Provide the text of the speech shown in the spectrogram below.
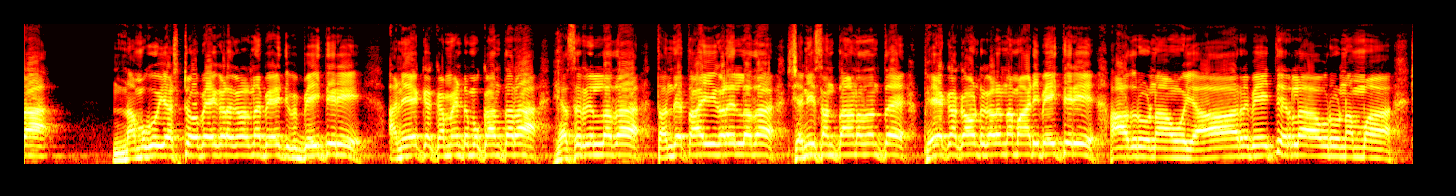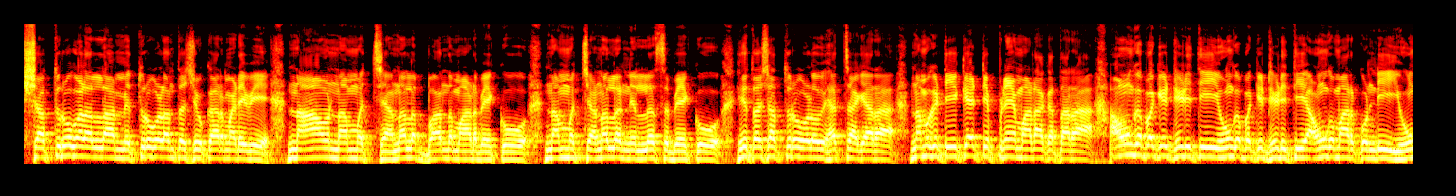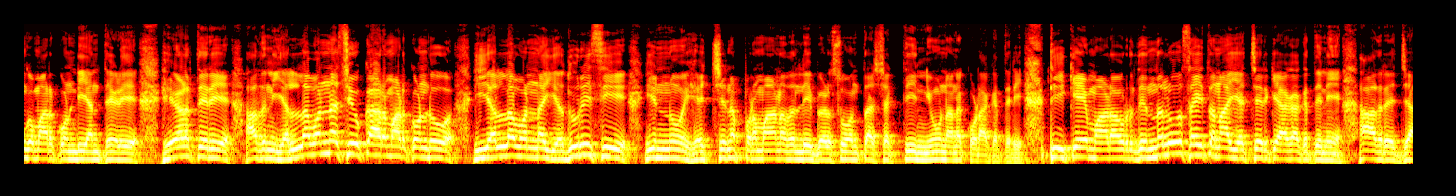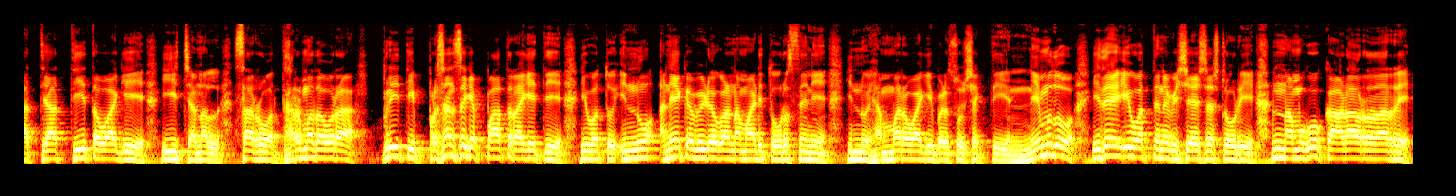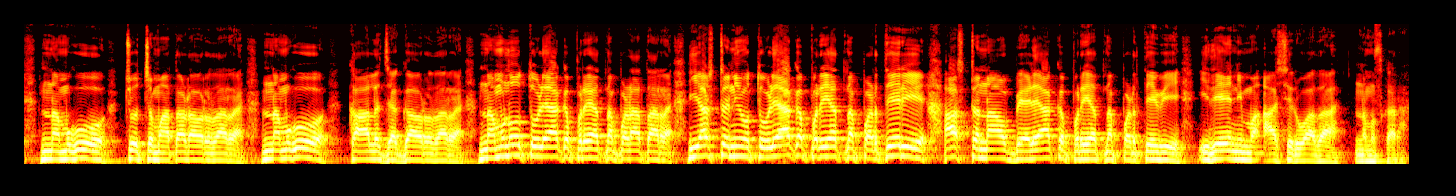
ನಮಗೂ ಎಷ್ಟೋ ಬೇಗಳನ್ನ ಬೇಯ್ತಿ, ಬೇಯ್ತೀರಿ. ಅನೇಕ ಕಮೆಂಟ್ ಮುಖಾಂತರ ಹೆಸರಿಲ್ಲದ, ತಂದೆ ತಾಯಿಗಳಿಲ್ಲದ, ಶನಿ ಸಂತಾನದಂತೆ ಫೇಕ್ ಅಕೌಂಟ್ಗಳನ್ನು ಮಾಡಿ ಬೇಯ್ತೀರಿ. ಆದರೂ ನಾವು ಯಾರು ಬೇಯ್ತಿರಲ್ಲ ಅವರು ನಮ್ಮ ಶತ್ರುಗಳಲ್ಲ ಮಿತ್ರಗಳಂತ ಸ್ವೀಕಾರ ಮಾಡೀವಿ. ನಾವು ನಮ್ಮ ಚನಲ್ ಬಂದ್ ಮಾಡಬೇಕು, ನಮ್ಮ ಚನಲ್ ನಿಲ್ಲಿಸಬೇಕು. ಹಿತಶತ್ರುಗಳು ಹೆಚ್ಚಾಗ್ಯಾರ. ನಮಗೆ ಟೀಕೆ ಟಿಪ್ಪಣಿ ಮಾಡಾಕತ್ತಾರ. ಅವಂಗ ಬಕೆಟ್ ಹಿಡಿತಿ, ಇವಂಗ ಬಕೆಟ್ ಹಿಡಿತಿ, ಅವಂಗ ಮಾರ್ಕೊಂಡು, ಇವಂಗ ಮಾರ್ಕೊಂಡಿ ಅಂತೇಳಿ ಹೇಳ್ತೀರಿ. ಅದನ್ನು ಎಲ್ಲವನ್ನ ಸ್ವೀಕಾರ ಮಾಡಿಕೊಂಡು ಎಲ್ಲವನ್ನ ಎದುರಿಸಿ ಇನ್ನೂ ಹೆಚ್ಚಿನ ಪ್ರಮಾಣದಲ್ಲಿ ಬೆಳೆಸುವಂಥ ಶಕ್ತಿ ನೀವು ನನಗೆ ಕೊಡಾಕತ್ತೀರಿ. ಟೀಕೆ ಮಾಡೋರದಿಂದಲೂ ಸಹಿತ ನಾ ಎಚ್ಚರಿಕೆ ಆಗಾಕತ್ತೀನಿ. ಆದರೆ ಜಾತ್ಯತೀತವಾಗಿ ಈ ಚಾನಲ್ ಸರ್ವ ಧರ್ಮದವರ ಪ್ರೀತಿ ಪ್ರಶಂಸೆಗೆ ಪಾತ್ರ ಆಗೈತಿ ಇವತ್ತು ಇನ್ನೂ ಅನೇಕ ವಿಡಿಯೋಗಳನ್ನ ಮಾಡಿ ತೋರಿಸ್ತೀನಿ. ಇನ್ನೂ ಹೆಮ್ಮರವಾಗಿ ಬೆಳೆಸೋ ಶಕ್ತಿ ನಿಮ್ಮದು ಇದೇ ಇವತ್ತಿನ ವಿಶೇಷ ಸ್ಟೋರಿ ನಮಗೂ ಕಾಡೋರದಾರ್ರಿ. ನಮಗೂ ಚುಚ್ಚು ಮಾತಾಡೋರದಾರ ನಮಗೂ ಕಾಲು ಜಗ್ಗವ್ರದಾರ. ನಮ್ಮನ್ನು ತುಳ್ಯಾಕ ಪ್ರಯತ್ನ ಪಡತಾರ. ಎಷ್ಟು ನೀವು ತುಳ್ಯಾಕ ಪ್ರಯತ್ನ ಪಡ್ತೀರಿ, ಅಷ್ಟು ನಾವು ಬೆಳ್ಯಾಕ ಪ್ರಯತ್ನ ಪಡ್ತೇವೆ. ಇದೇ ನಿಮ್ಮ ಆಶೀರ್ವಾದ. ನಮಸ್ಕಾರ.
